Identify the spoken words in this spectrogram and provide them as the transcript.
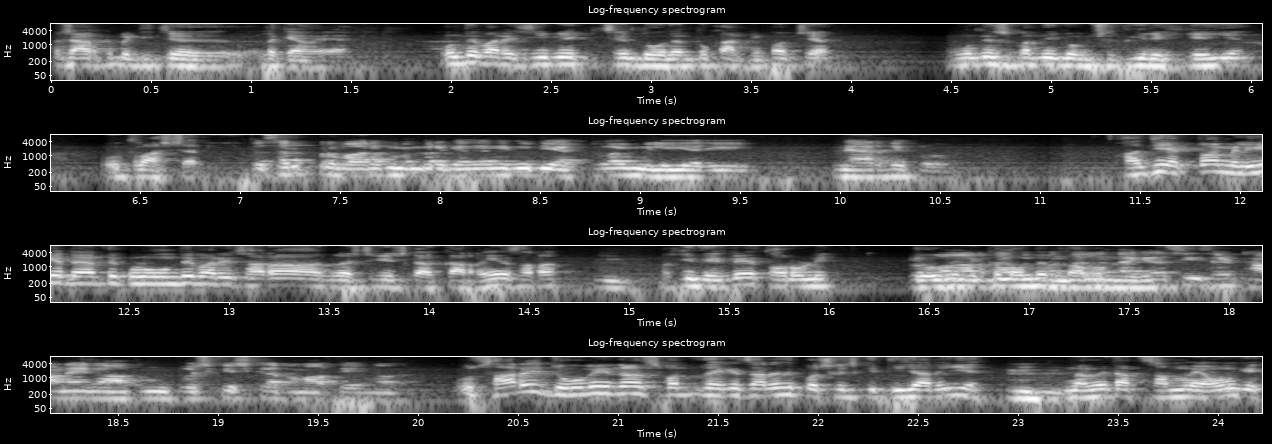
ਪ੍ਰਚਾਰ ਕਮੇਟੀ 'ਚ ਲੱਗਿਆ ਹੋਇਆ ਹੈ। ਉਹਦੇ ਬਾਰੇ ਸੀ ਵੀ ਪਿਛਲੇ ਦੋ ਦਿਨ ਤੋਂ ਘਰ ਨਹੀਂ ਪਹੁੰਚਿਆ। ਉਹਦੇ ਸੰਬੰਧੀ ਗੁੰਮਸ਼ੁਦਗੀ ਲਿਖੀ ਗਈ ਹੈ। ਉਹ ਤਲਾਸ਼ ਚੱਲ ਰਹੀ ਹੈ। ਤੇ ਸਰ ਪਰਿਵਾਰਕ ਮੈਂਬਰ ਕਹਿੰਦੇ ਨੇ ਕਿ ਉਹਦੀ ਐਕਟਿਵਾ ਵੀ ਮਿਲੀ ਹੈ ਜੀ ਨਹਿਰ ਦੇ ਕੋਲੋਂ। ਹਾਂਜੀ ਐਕਟਵਾ ਮਿਲੀ ਹੈ ਨਹਿਰ ਦੇ ਕੋਲੋਂ ਉਹਦੇ ਬਾਰੇ ਸਾਰਾ ਇਨਵੈਸਟੀਗੇਸ਼ਨ ਕਰ ਰਹੇ ਹਾਂ ਸਾਰਾ। ਬਾਕੀ ਦੇਖ ਰਹੇ ਹਾਂ ਥੋਰੋਲੀ ਜੋ ਵੀ ਨਿਕਲ ਆਉਂਦੇ ਬੰਦਾ ਲੱਗਾ ਸੀ ਸਰ ਥਾਣੇ ਰਾਤ ਨੂੰ ਪੁੱਛਗਿੱਛ ਕਰਨ ਵਾਸਤੇ ਉਹਨਾਂ ਦਾ। ਉਹ ਸਾਰੇ ਜੋ ਵੀ ਇਹਨਾਂ ਨਾਲ ਸੰਬੰਧਿਤ ਹੈਗੇ ਸਾਰੇ ਦੀ ਪੁੱਛਗਿੱਛ ਕੀਤੀ ਜਾ ਰਹੀ ਹੈ। ਨਵੇਂ ਤੱਥ ਸਾਹਮਣੇ ਆਉਣਗੇ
